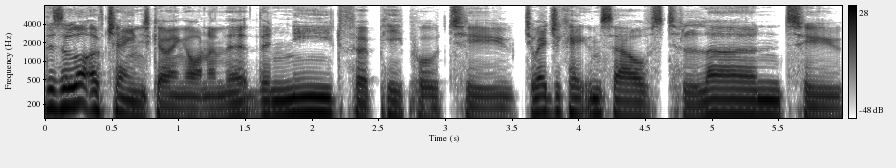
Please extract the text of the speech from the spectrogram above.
there's a lot of change going on and the, the need for people to to educate themselves to learn to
